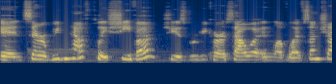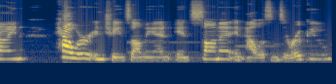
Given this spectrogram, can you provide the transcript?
And Sarah Wiedenheft plays Shiva. She is Ruby Kurosawa in Love Live Sunshine, Power in Chainsaw Man, and Sana in Alice in Zoroku.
